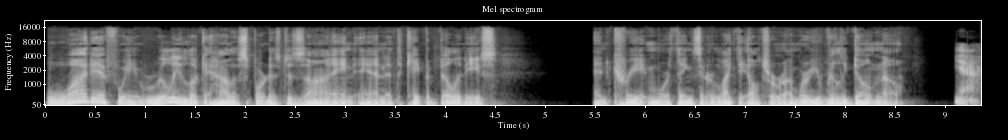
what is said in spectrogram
what if we really look at how the sport is designed and at the capabilities and create more things that are like the ultra run where you really don't know? Yeah,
